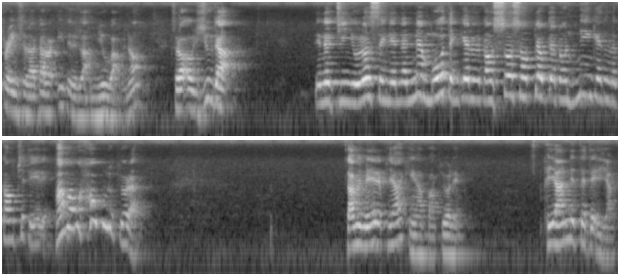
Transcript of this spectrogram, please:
frame ဆိုတာကတော့ဣသရေလအမျိုးပါပဲเนาะဆိုတော့ယူဒ တင်းတဲ့ကြီးညိုတော့စိတ်နဲ့နဲ့မိုးတင်ကဲလို့ကောင်ဆော့ဆော့ပြောက်တဲ့တော့နှင်းကဲလို့ကောင်ဖြစ်တယ်တဲ့ဘာမှမဟုတ်ဘူးလို့ပြောတာဒါပေမဲ့ဘုရားခင်ကဘာပြောလဲဘုရားနှစ်သက်တဲ့အရာက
